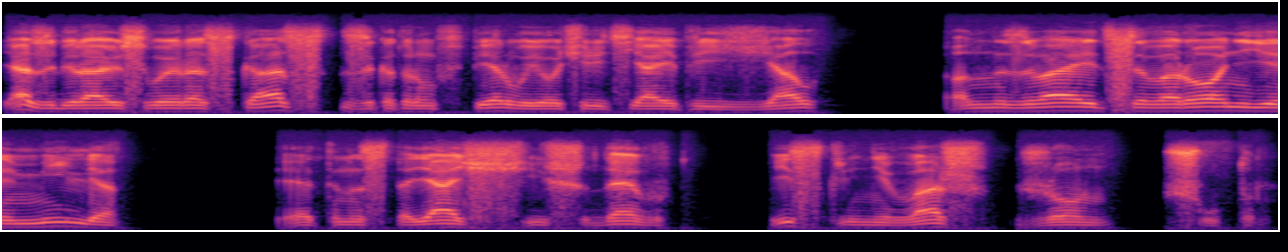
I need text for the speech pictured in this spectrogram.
Я забираю свой рассказ, за которым в первую очередь я и приезжал. Он называется «Воронья миля». Это настоящий шедевр. Искренне ваш Джон Шутер.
